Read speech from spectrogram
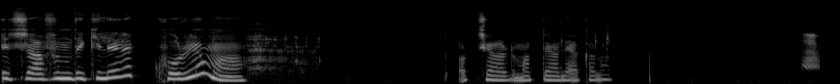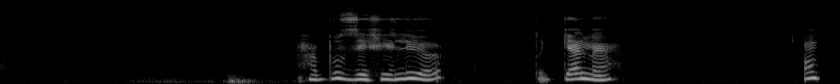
Etrafımdakileri koruyor mu? At çağırdım atla alakalı. Ha bu zehirliyor. Dur, gelme. Am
